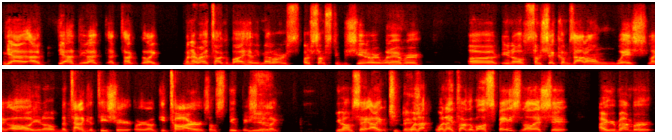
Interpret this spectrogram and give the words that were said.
yeah, I yeah, dude, I, I talk like whenever I talk about heavy metal or, or some stupid shit or whatever, mm. uh, you know, some shit comes out on Wish, like, oh, you know, Metallica mm. t-shirt or a guitar or some stupid yeah. shit. Like, you know what I'm saying? I when I when I talk about space and all that shit, I remember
